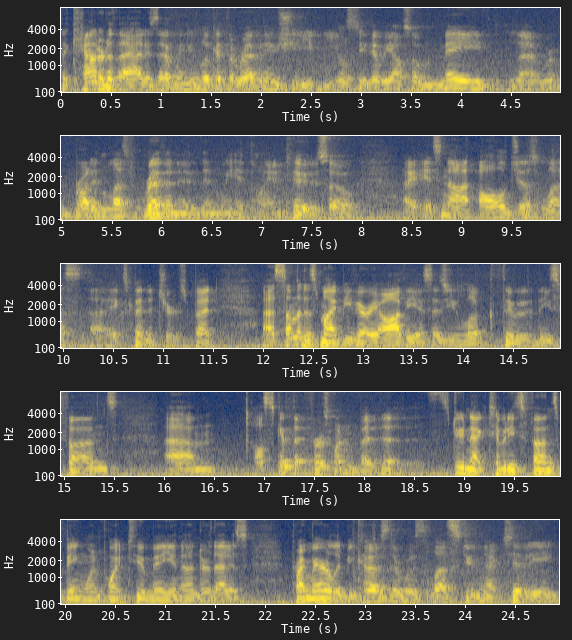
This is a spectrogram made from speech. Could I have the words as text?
the counter to that is that when you look at the revenue sheet, you'll see that we also made, uh, brought in less revenue than we had planned too. So uh, it's not all just less uh, expenditures. But uh, some of this might be very obvious as you look through these funds. Um, I'll skip that first one, but the student activities funds being 1.2 million under, that is primarily because there was less student activity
